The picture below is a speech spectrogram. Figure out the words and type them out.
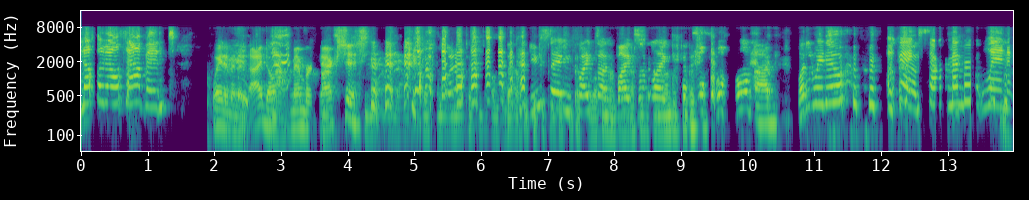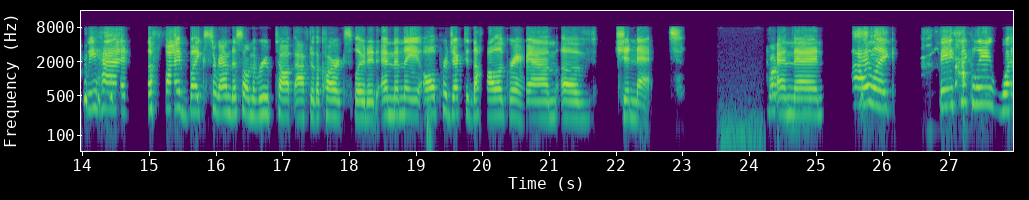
Nothing else happened. Wait a minute, I don't remember jack shit. you saying fights on bikes? I'm like, hold on, what did we do? Okay, so remember when we had the five bikes surround us on the rooftop after the car exploded, and then they all projected the hologram of Jeanette. And then I like basically what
